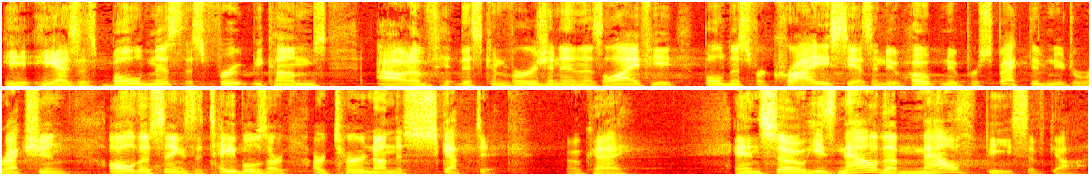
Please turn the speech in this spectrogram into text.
He, he has this boldness, this fruit becomes out of this conversion in his life. He boldness for Christ. He has a new hope, new perspective, new direction. All those things. The tables are, are turned on this skeptic, okay? And so he's now the mouthpiece of God.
